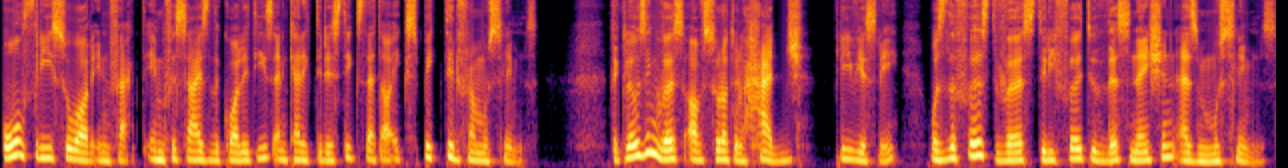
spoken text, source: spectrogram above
All three surah, in fact, emphasize the qualities and characteristics that are expected from Muslims. The closing verse of Surah Al Hajj, previously, was the first verse to refer to this nation as Muslims.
